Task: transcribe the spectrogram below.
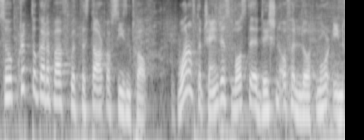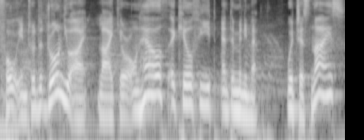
So Crypto got a buff with the start of Season 12. One of the changes was the addition of a lot more info into the drone UI, like your own health, a kill feed and the minimap. Which is nice,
